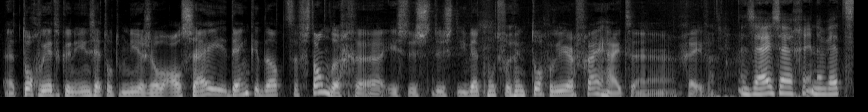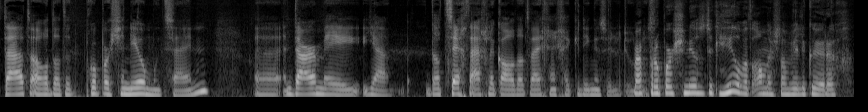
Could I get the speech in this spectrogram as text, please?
eh, toch weer te kunnen inzetten op de manier zoals zij denken dat verstandig eh, is. Dus, dus die wet moet voor hun toch weer vrijheid eh, geven. En zij zeggen in de wet staat al dat het proportioneel moet zijn. Eh, en daarmee, ja, dat zegt eigenlijk al dat wij geen gekke dingen zullen doen. Maar Dus proportioneel is natuurlijk heel wat anders dan willekeurig.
